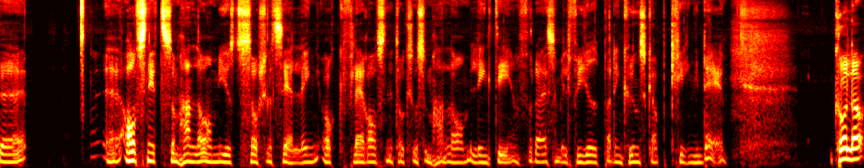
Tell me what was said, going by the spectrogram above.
eh, eh avsnitt som handlar om just social selling och flera avsnitt också som handlar om LinkedIn för dig som vill fördjupa din kunskap kring det. Kolla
